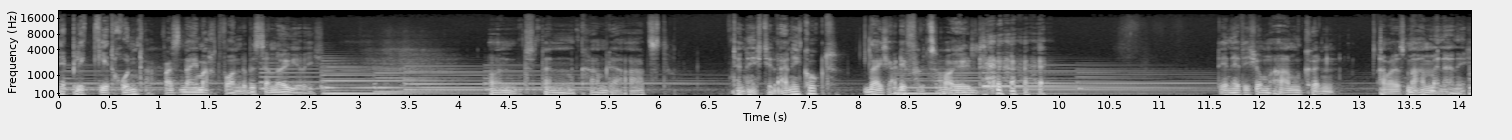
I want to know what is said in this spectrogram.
der Blick geht runter. Was ist denn da gemacht worden? Du bist ja neugierig. Und dann kam der Arzt. Dann hätte ich den angeguckt, gleich angefangen zu heulen. den hätte ich umarmen können. Aber das machen Männer nicht.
